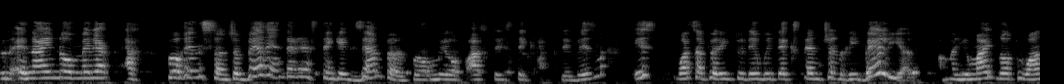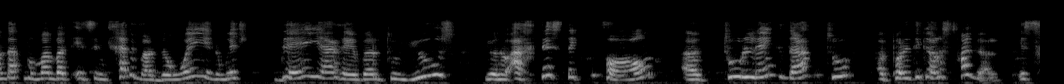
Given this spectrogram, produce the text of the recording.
and I know many, uh, for instance, a very interesting example for me of artistic activism is what's happening today with Extinction Rebellion. Mean, you might not want that movement, but it's incredible the way in which they are able to use, you know, artistic form uh, to link that to a political struggle. It's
